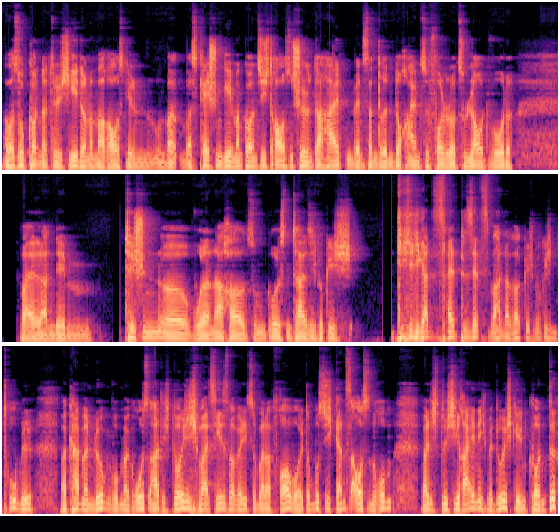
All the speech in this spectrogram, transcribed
aber so konnte natürlich jeder nochmal rausgehen und, und wa- was cashen gehen. Man konnte sich draußen schön unterhalten, wenn es dann drin doch einem zu voll oder zu laut wurde, weil an dem Tischen, äh, wo dann nachher zum größten Teil sich wirklich die die ganze Zeit besetzt waren, da wirklich wirklich ein Trubel. Man kam ja nirgendwo mehr großartig durch. Ich weiß, jedes Mal, wenn ich zu meiner Frau wollte, musste ich ganz außen rum, weil ich durch die Reihe nicht mehr durchgehen konnte.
